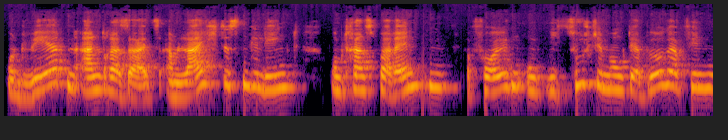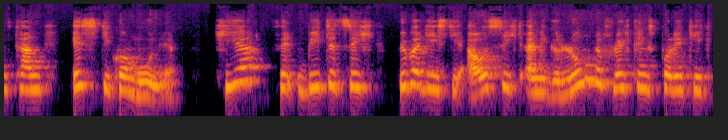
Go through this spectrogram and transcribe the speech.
und Werten andererseits am leichtesten gelingt, um transparenten Erfolgen und die Zustimmung der Bürger finden kann, ist die Kommune. Hier bietet sich überdies die Aussicht, eine gelungene Flüchtlingspolitik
